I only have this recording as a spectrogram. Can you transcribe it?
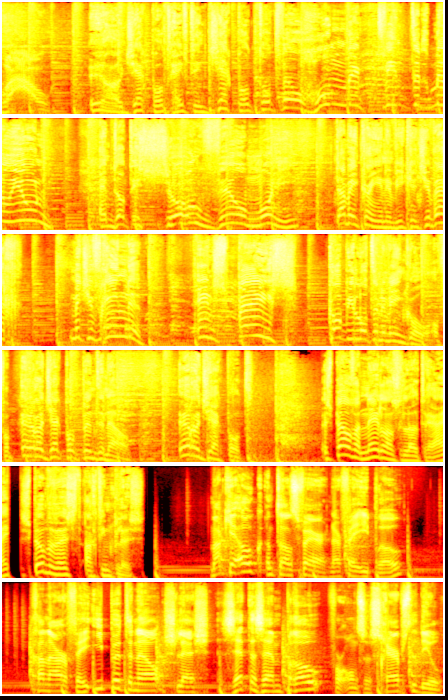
Wauw. Eurojackpot heeft een jackpot tot wel 120 miljoen. En dat is zoveel money. Daarmee kan je een weekendje weg. Met je vrienden. In space. Koop je lot in de winkel of op eurojackpot.nl. Eurojackpot. Een spel van Nederlandse Loterij. Speelbewust 18+. Plus. Maak je ook een transfer naar VI Pro? Ga naar vi.nl slash zsmpro voor onze scherpste deal.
